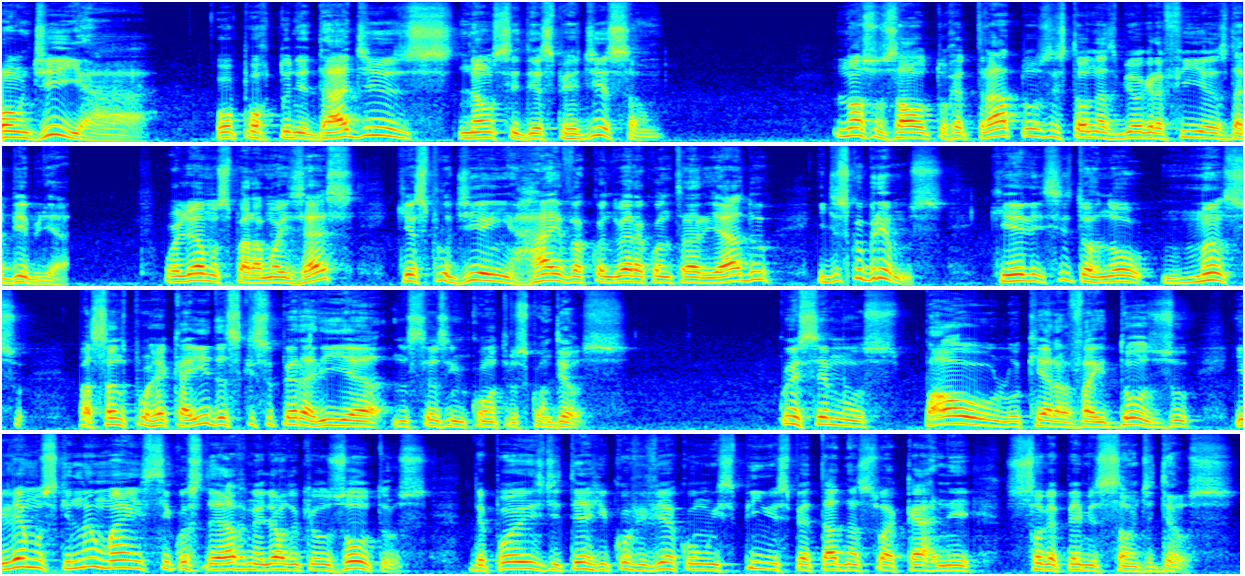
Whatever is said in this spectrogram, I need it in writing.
Bom dia! Oportunidades não se desperdiçam. Nossos autorretratos estão nas biografias da Bíblia. Olhamos para Moisés, que explodia em raiva quando era contrariado, e descobrimos que ele se tornou manso, passando por recaídas que superaria nos seus encontros com Deus. Conhecemos Paulo, que era vaidoso e lemos que não mais se considerava melhor do que os outros, depois de ter que conviver com um espinho espetado na sua carne sob a permissão de Deus.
